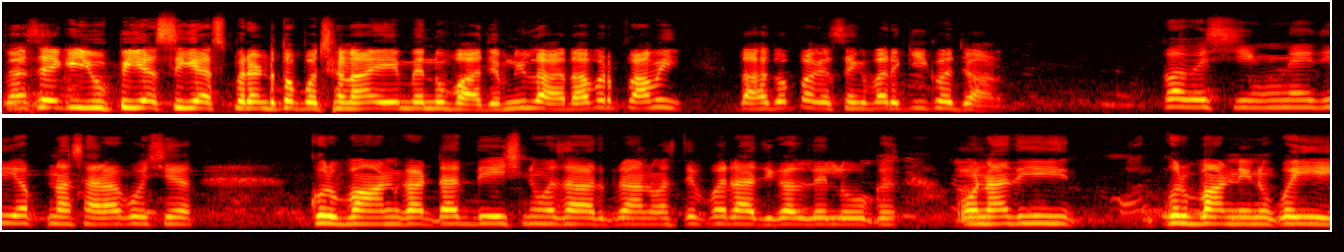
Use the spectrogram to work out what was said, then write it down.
ਵੈਸੇ ਕਿ ਯੂਪੀਐਸਸੀ ਐਸਪੀਰੈਂਟ ਤੋਂ ਪੁੱਛਣਾ ਇਹ ਮੈਨੂੰ ਵਾਜਬ ਨਹੀਂ ਲੱਗਦਾ ਪਰ ਤਾਂ ਵੀ ਦੱਸ ਦਿਓ ਭਗਤ ਸਿੰਘ ਬਾਰੇ ਕੀ ਕੁਝ ਜਾਣਦੇ ਭਗਤ ਸਿੰਘ ਨੇ ਜੀ ਆਪਣਾ ਸਾਰਾ ਕੁਝ ਕੁਰਬਾਨ ਕਰਤਾ ਦੇਸ਼ ਨੂੰ ਆਜ਼ਾਦ ਕਰਾਉਣ ਵਾਸਤੇ ਪਰ ਅੱਜ ਕੱਲ ਦੇ ਲੋਕ ਉਹਨਾਂ ਦੀ ਕੁਰਬਾਨੀ ਨੂੰ ਕੋਈ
